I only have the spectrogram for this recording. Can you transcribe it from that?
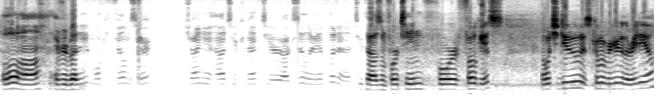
Aloha, everybody. Mulkey Films here, showing you how to connect your auxiliary input in a 2014 Ford Focus. Now, what you do is come over here to the radio,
